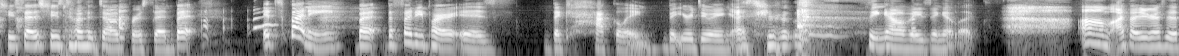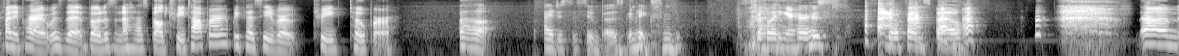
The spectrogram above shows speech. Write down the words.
she says she's not a dog person, but it's funny. But the funny part is the cackling that you're doing as you're seeing how amazing it looks. Um, I thought you were gonna say the funny part was that Bo doesn't know how to spell tree topper because he wrote tree toper. Uh, I just assume Bo's gonna make some spelling errors. No offense, Bo. Um,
